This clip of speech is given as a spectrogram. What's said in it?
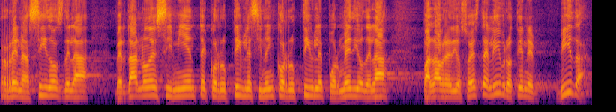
renacidos de la verdad, no de simiente corruptible, sino incorruptible por medio de la palabra de Dios. So, este libro tiene vida.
